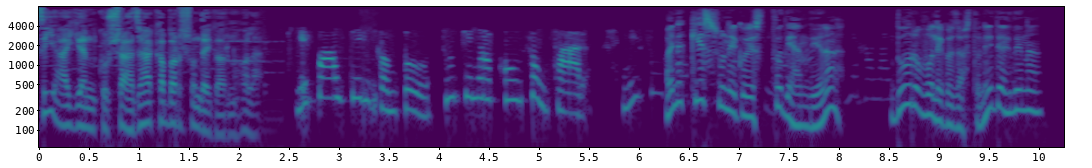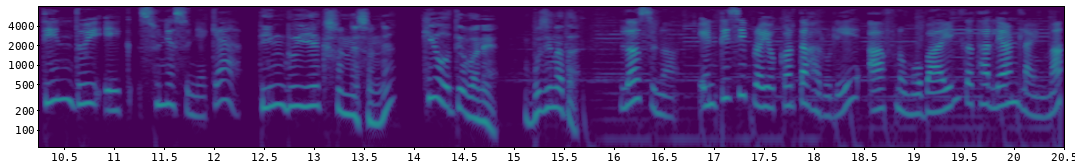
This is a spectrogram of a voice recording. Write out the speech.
सीआईएनको साझा खबर सुन्दै गर्नुहोला। नेपाल टेलिकमको सूचनाको संसार। होइन के सुनेको यस्तो ध्यान दिएर दोहोरो बोलेको जस्तो नै देख्दिन। तीन दुई एक शून्य शून्य क्या? तीन दुई एक शून्य शून्य? के हो त्यो भने? बुझिन त। ल सुन एनटिसी प्रयोगकर्ताहरूले आफ्नो मोबाइल तथा ल्यान्डलाइनमा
